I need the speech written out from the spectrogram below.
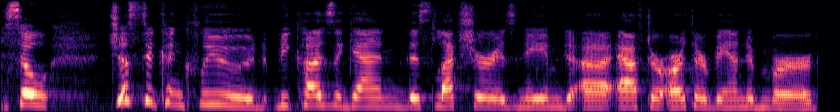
So just to conclude, because again, this lecture is named uh, after Arthur Vandenberg,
